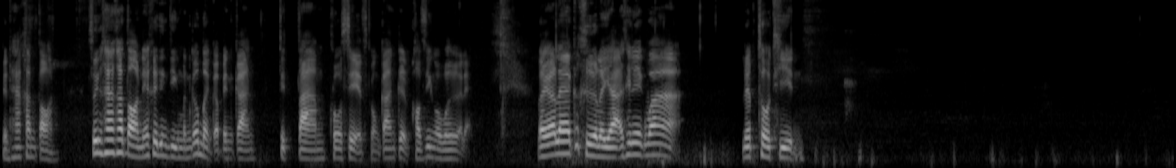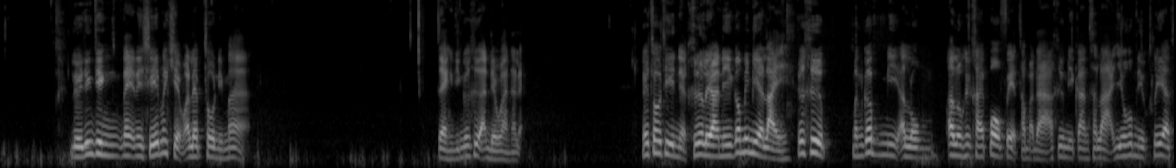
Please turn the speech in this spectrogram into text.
เป็น 5 ขั้นตอน ซึ่ง 5 ขั้นตอนนี้คือจริงๆ มันก็เหมือนกับเป็นการติดตาม process ของการเกิด crossing over แหละ ระยะแรกก็คือระยะที่เรียกว่า leptotene หรือจริงๆ ในในชีตมันเขียนว่า leptonema แต่จริงๆก็คืออันเดียวกันนั่นแหละ leptotene เนี่ยคือระยะนี้ก็ไม่มีอะไรก็คือมันก็มีอารมณ์อารมณ์คล้ายๆโปรเฟสธรรมดา คือมีการสลายเยื่อหุ้มนิวเคลียส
